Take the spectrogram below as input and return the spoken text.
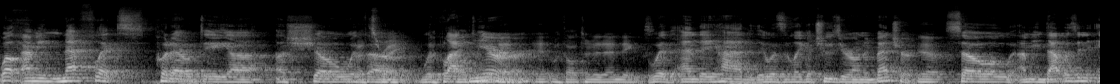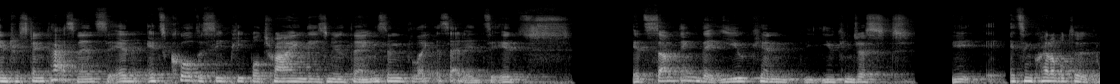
well i mean netflix put out a, uh, a show with uh, right. with, black alternate mirror ed- with alternate endings with and they had it was like a choose your own adventure Yeah. so i mean that was an interesting test and it's it, it's cool to see people trying these new things and like i said it's it's it's something that you can you can just it's incredible to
